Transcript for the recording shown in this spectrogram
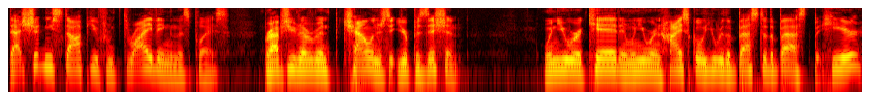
That shouldn't stop you from thriving in this place. Perhaps you've never been challenged at your position. When you were a kid and when you were in high school, you were the best of the best. But here,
